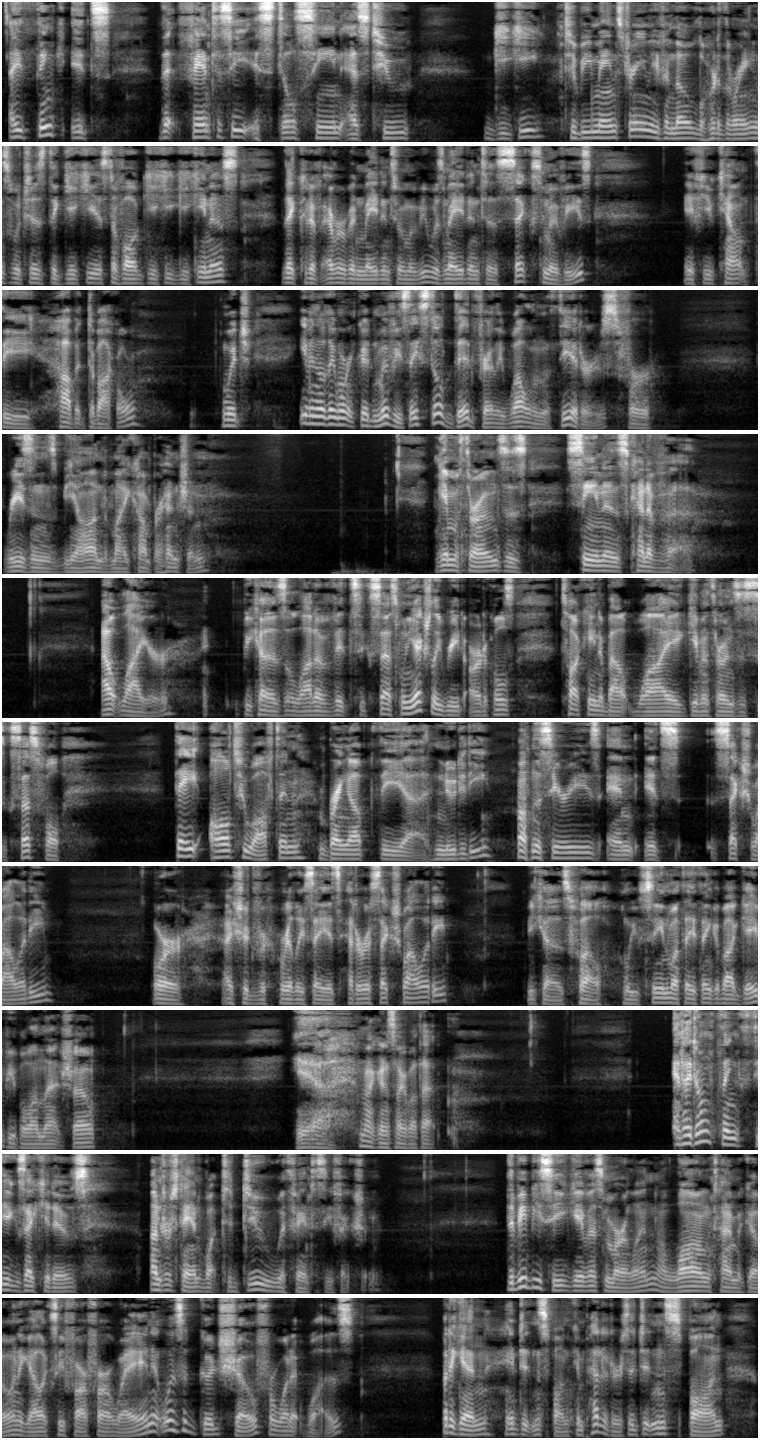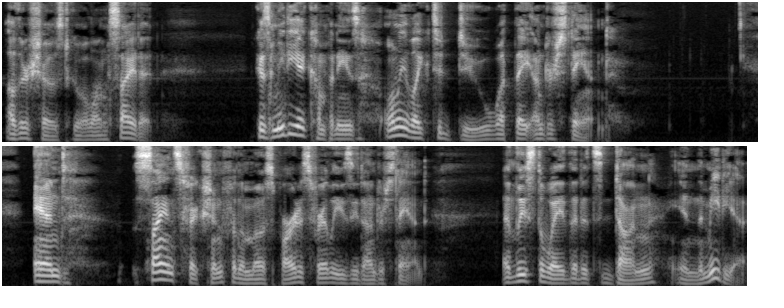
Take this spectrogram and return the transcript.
I think it's that fantasy is still seen as too geeky to be mainstream, even though Lord of the Rings, which is the geekiest of all geeky geekiness that could have ever been made into a movie, was made into six movies, if you count the Hobbit debacle, which, even though they weren't good movies, they still did fairly well in the theaters for reasons beyond my comprehension. Game of Thrones is seen as kind of a outlier because a lot of its success, when you actually read articles talking about why Game of Thrones is successful, they all too often bring up the uh, nudity on the series and its sexuality, or I should really say its heterosexuality, because, well, we've seen what they think about gay people on that show. Yeah, I'm not going to talk about that. And I don't think the executives understand what to do with fantasy fiction. The BBC gave us Merlin a long time ago in a galaxy far, far away, and it was a good show for what it was. But again, it didn't spawn competitors. It didn't spawn other shows to go alongside it. Because media companies only like to do what they understand. And science fiction, for the most part, is fairly easy to understand. At least the way that it's done in the media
